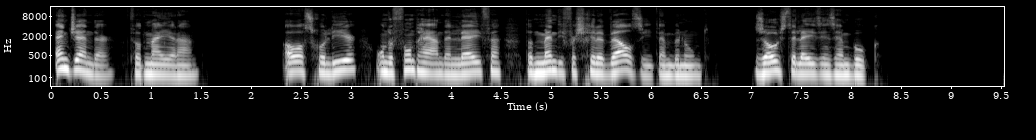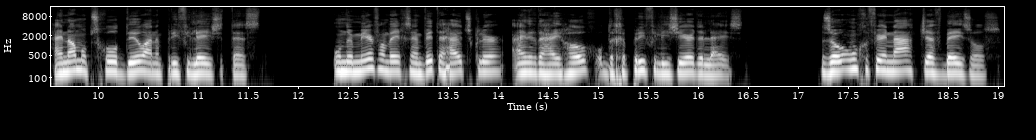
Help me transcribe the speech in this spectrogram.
en gender, vult mij eraan. Al als scholier ondervond hij aan den leven dat men die verschillen wel ziet en benoemt, zo is te lezen in zijn boek. Hij nam op school deel aan een privilegetest. Onder meer vanwege zijn witte huidskleur eindigde hij hoog op de geprivilegeerde lijst. Zo ongeveer na Jeff Bezos.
